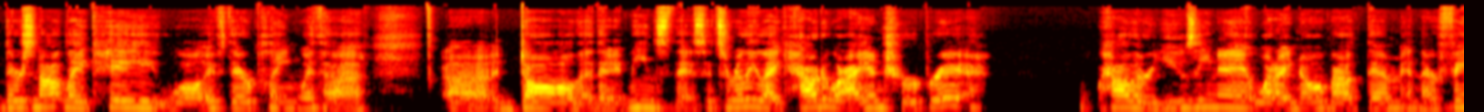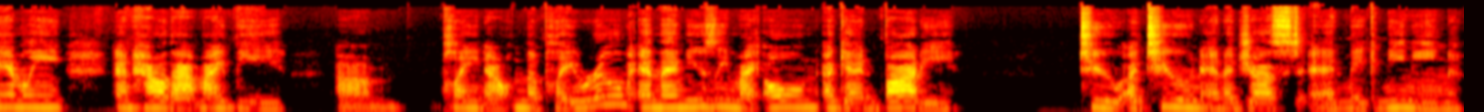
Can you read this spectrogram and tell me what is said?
there's not like, hey, well, if they're playing with a, a doll, that, that it means this. It's really like, how do I interpret how they're using it, what I know about them and their family, and how that might be um, playing out in the playroom, and then using my own, again, body to attune and adjust and make meaning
